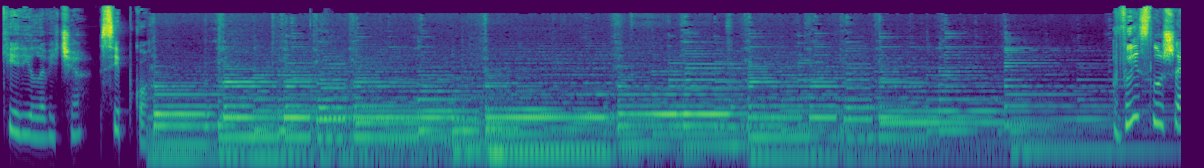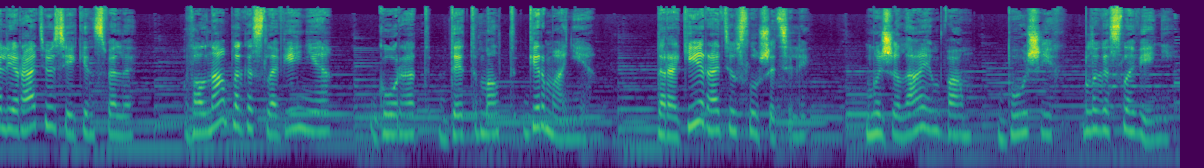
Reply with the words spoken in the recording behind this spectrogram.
Кирилловича Сипко. Вы слушали радио Зегенсвелле «Волна благословения», город Детмалт, Германия. Дорогие радиослушатели, мы желаем вам Божьих благословений.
